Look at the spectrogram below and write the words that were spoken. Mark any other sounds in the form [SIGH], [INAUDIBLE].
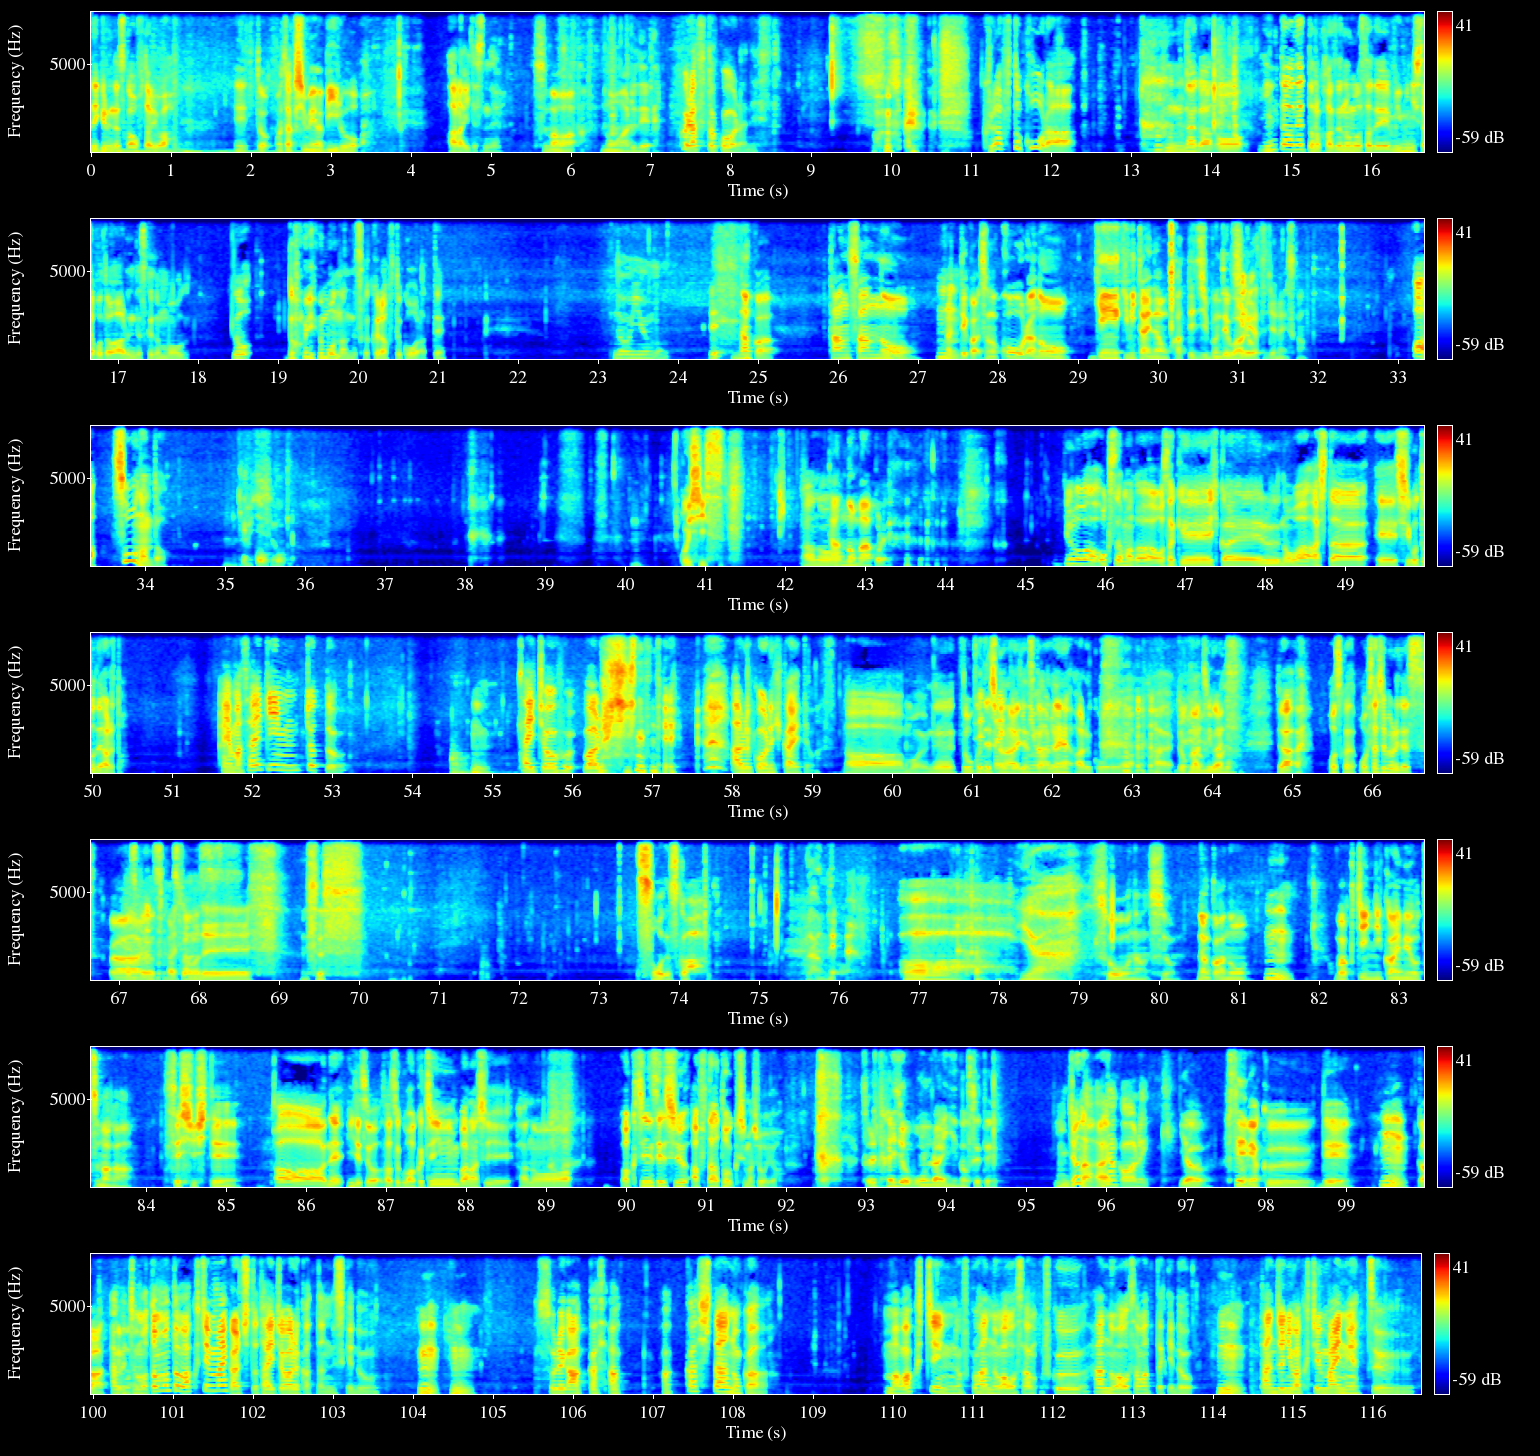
できるんですかお二人は？えーっと、私めはビールを、あらいいですね。妻はノンアルで。クラフトコーラです。[LAUGHS] クラフトコーラ？うん、なんかあのインターネットの風の噂で耳にしたことはあるんですけどもどどういうもんなんですかクラフトコーラって？どういうもん？え、なんか、炭酸の、うん。あっていうか、そのコーラの原液みたいなのを買って自分で割るやつじゃないですか？あそうなんだうん結構美味しそうコーラ。美味しいっす。あの何の間これ？[LAUGHS] 要は奥様がお酒控えるのは明日、えー仕事であるとあいやまあ最近ちょっとうん体調不悪いんで [LAUGHS] アルコール控えてます。ああもうね毒でしかないですからねアルコールは。[LAUGHS] はい。毒間違いない。じゃあお疲れお久しぶりです。おお疲れ疲れ様です。ですです。そうですか。あ、うめああいやー、そうなんですよ。なんかあの、うん。ワクチン2回目を妻が接種して、ああねいいですよ。早速ワクチン話。あのー [LAUGHS] ワクチン接種アフタートークしましょうよ。それ大丈夫？オンラインに載せて。いいんじゃない？なんか悪いっけいや、不整脈で、うん。があってあ別にもともとワクチン前からちょっと体調悪かったんですけど。うんうん。それが悪化し悪悪化したのか。まあワクチンの副反応は収ま副反応は収まったけどうん。単純にワクチン前のやつ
